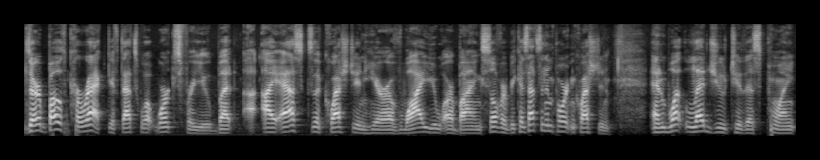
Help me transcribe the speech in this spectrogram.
they're both correct if that's what works for you. But I ask the question here of why you are buying silver because that's an important question. And what led you to this point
